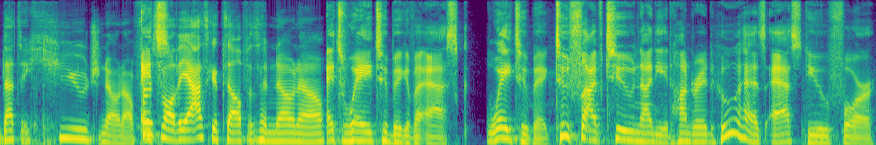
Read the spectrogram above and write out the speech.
that's a huge no no. First It's- of all, the ask itself is a no no. It's way too big of a ask. Way too big. 252 9800. Who has asked you for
